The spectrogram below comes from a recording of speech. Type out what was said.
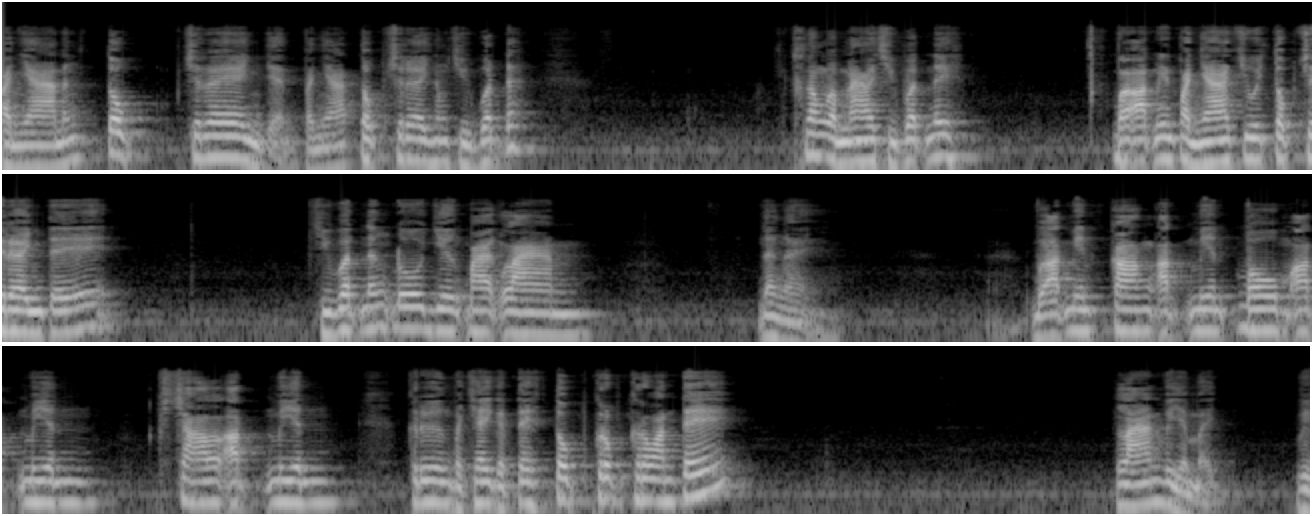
បញ្ញានឹងទប់ជ្រែងទៀតបញ្ញាទប់ជ្រែងក្នុងជីវិតណាក្នុងដំណើរជីវិតនេះបើអត់មានបញ្ញាជួយទប់ជ្រែងទេជីវិតនឹងដូចយើងបើកឡាន ហ្នឹងហើយបើអត់មានកង់អត់មានបូមអត់មានខ្យល់អត់មាន គ្រឿងបច្ចេកទេសទប់គ្រប់គ្រាន់ទេឡានវាយ៉ាងម៉េចវា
